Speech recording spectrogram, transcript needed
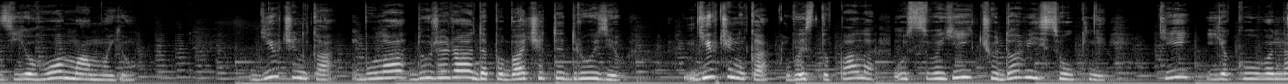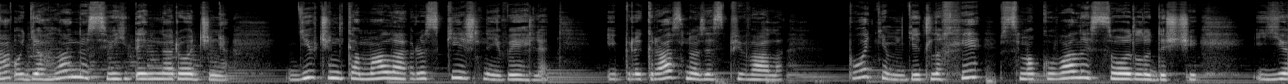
з його мамою. Дівчинка була дуже рада побачити друзів. Дівчинка виступала у своїй чудовій сукні, тій, яку вона одягла на свій день народження. Дівчинка мала розкішний вигляд і прекрасно заспівала. Потім дітлахи смакували солодощі і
